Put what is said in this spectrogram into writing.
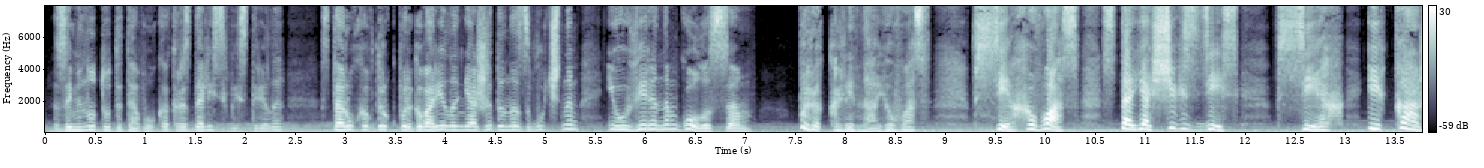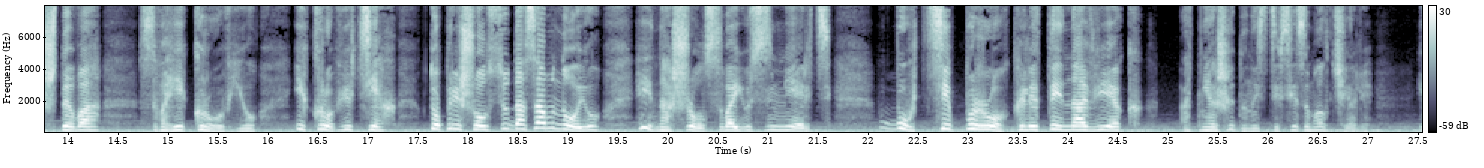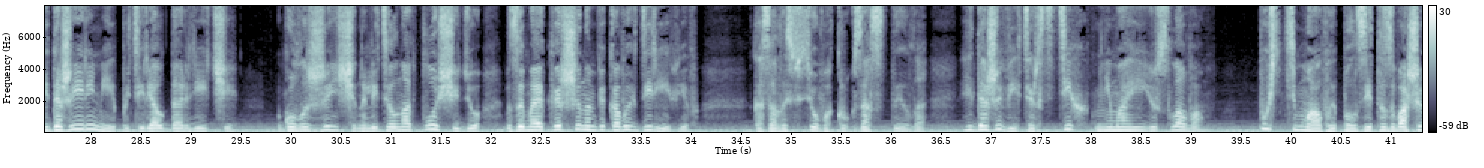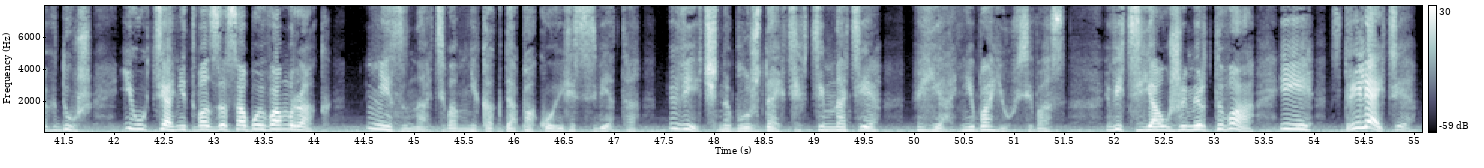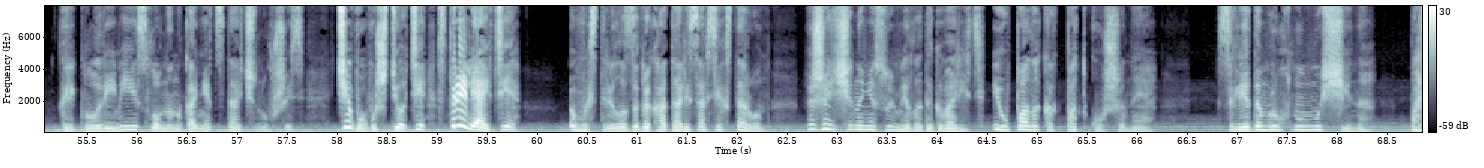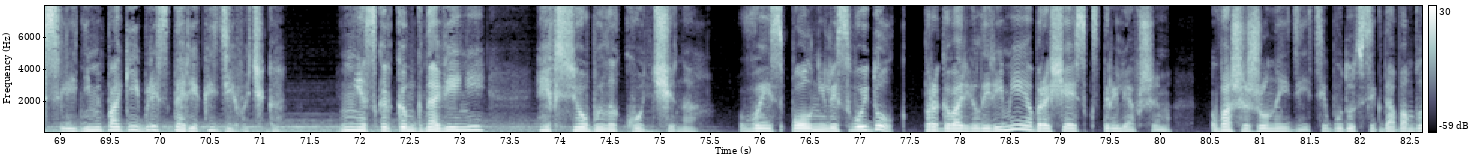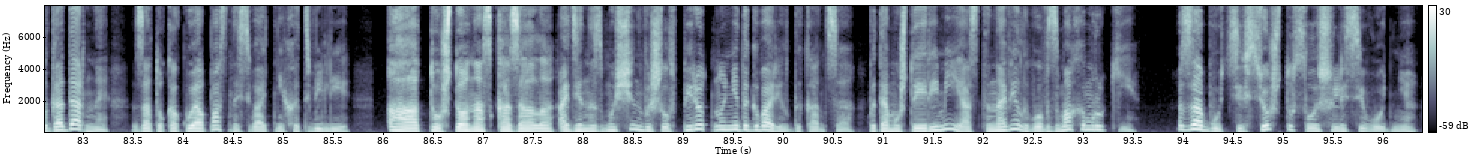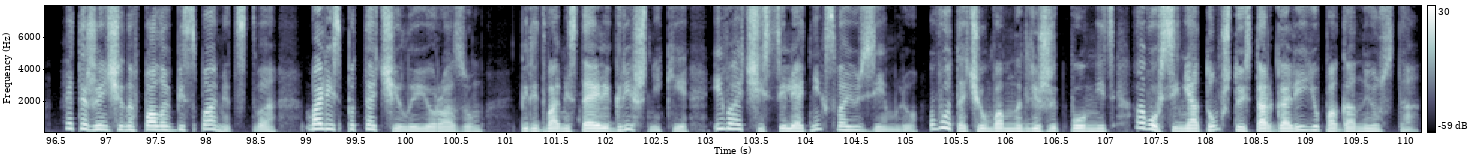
За минуту до того, как раздались выстрелы, старуха вдруг проговорила неожиданно звучным и уверенным голосом. «Проклинаю вас! Всех вас, стоящих здесь! Всех и каждого! Своей кровью и кровью тех, кто пришел сюда со мною и нашел свою смерть!» Будьте прокляты навек!» От неожиданности все замолчали, и даже Еремей потерял дар речи. Голос женщины летел над площадью, взымая к вершинам вековых деревьев. Казалось, все вокруг застыло, и даже ветер стих, внимая ее словам. «Пусть тьма выползет из ваших душ и утянет вас за собой во мрак!» Не знать вам никогда покоя и света. Вечно блуждайте в темноте. Я не боюсь вас, ведь я уже мертва! И... Стреляйте!» — крикнул Ремей, словно наконец-то очнувшись. «Чего вы ждете? Стреляйте!» Выстрелы загрохотали со всех сторон. Женщина не сумела договорить и упала как подкушенная. Следом рухнул мужчина. Последними погибли старик и девочка. Несколько мгновений, и все было кончено. «Вы исполнили свой долг», — проговорил Иеремей, обращаясь к стрелявшим. Ваши жены и дети будут всегда вам благодарны за то, какую опасность вы от них отвели. А то, что она сказала, один из мужчин вышел вперед, но не договорил до конца, потому что Иеремия остановил его взмахом руки. Забудьте все, что слышали сегодня. Эта женщина впала в беспамятство, болезнь подточила ее разум. Перед вами стояли грешники, и вы очистили от них свою землю. Вот о чем вам надлежит помнить, а вовсе не о том, что исторгали ее поганые уста.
